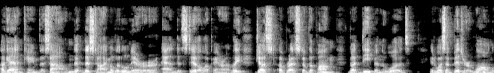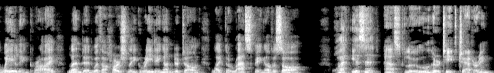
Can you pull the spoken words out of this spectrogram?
Again came the sound, this time a little nearer, and still, apparently, just abreast of the pung, but deep in the woods. It was a bitter, long, wailing cry, blended with a harshly grating undertone, like the rasping of a saw. "What is it?" asked Lou, her teeth chattering.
